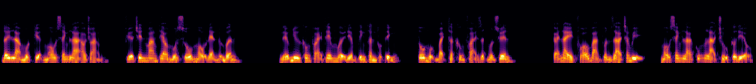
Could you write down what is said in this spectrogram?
Đây là một kiện màu xanh lá áo choàng, phía trên mang theo một số màu đen đường vân. Nếu như không phải thêm mười điểm tinh thần thuộc tính, tô một bạch thật không phải rất muốn xuyên. Cái này phó bản tuân gia trang bị, màu xanh lá cũng là chủ cơ điều.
